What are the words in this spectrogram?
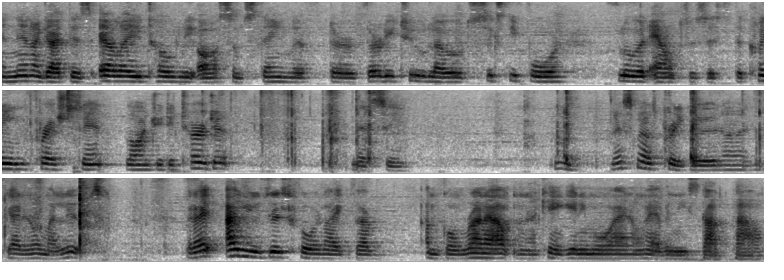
And then I got this LA Totally Awesome Stain Lifter, 32 loads, 64 fluid ounces. It's the Clean Fresh Scent Laundry Detergent. Let's see. Mm, that smells pretty good. I got it on my lips. But I, I use this for like if I, I'm going to run out and I can't get any more. I don't have any stockpile.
